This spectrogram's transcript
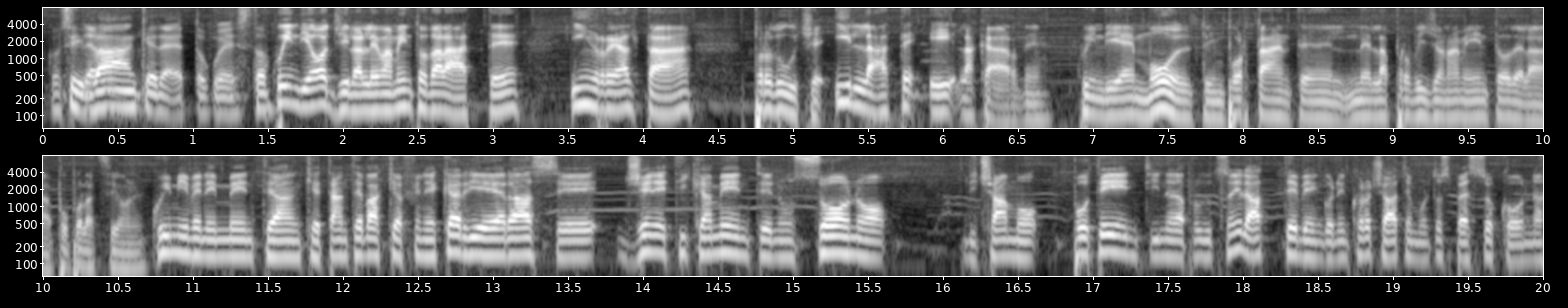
Considera- va anche detto questo. Quindi oggi l'allevamento da latte in realtà produce il latte e la carne. Quindi è molto importante nel- nell'approvvigionamento della popolazione. Qui mi viene in mente anche tante vacche a fine carriera, se geneticamente non sono, diciamo, potenti nella produzione di latte, vengono incrociate molto spesso con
